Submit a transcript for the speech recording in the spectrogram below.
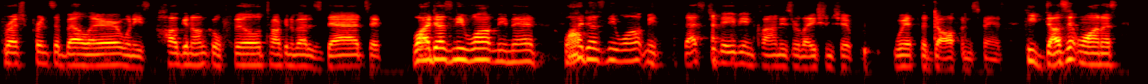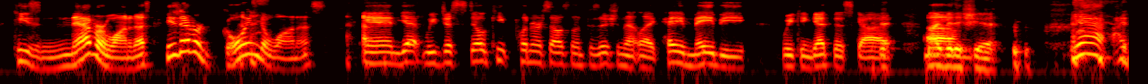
Fresh Prince of Bel Air when he's hugging Uncle Phil, talking about his dad, saying, "Why doesn't he want me, man? Why doesn't he want me?" That's Jadeveon Clowney's relationship with the Dolphins fans. He doesn't want us. He's never wanted us. He's never going to want us. And yet we just still keep putting ourselves in the position that, like, hey, maybe we can get this guy. maybe um, this year. yeah, I,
